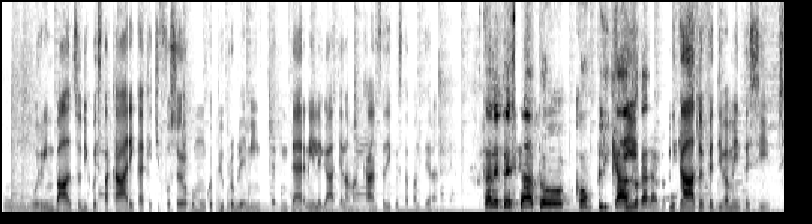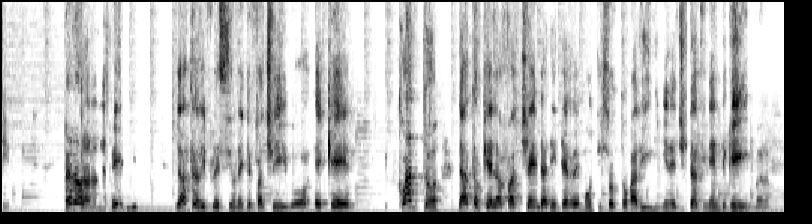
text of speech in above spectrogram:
un, un rimbalzo di questa carica, che ci fossero comunque più problemi inter- interni legati alla mancanza di questa Pantera Nera. Sarebbe stato complicato sì, da. Complicato, effettivamente sì, sì. Però, Però è... vedi, l'altra riflessione che facevo è che quanto, dato che la faccenda dei terremoti sottomarini viene citata in Endgame,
